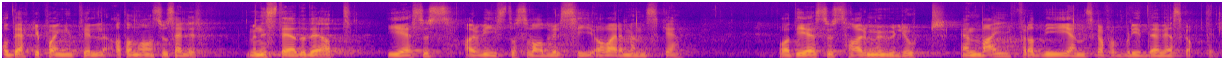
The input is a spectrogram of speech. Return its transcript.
Og Det er ikke poenget til Atanasios heller, men i stedet det at Jesus har vist oss hva det vil si å være menneske. Og at Jesus har muliggjort en vei for at vi igjen skal få bli det vi er skapt til.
